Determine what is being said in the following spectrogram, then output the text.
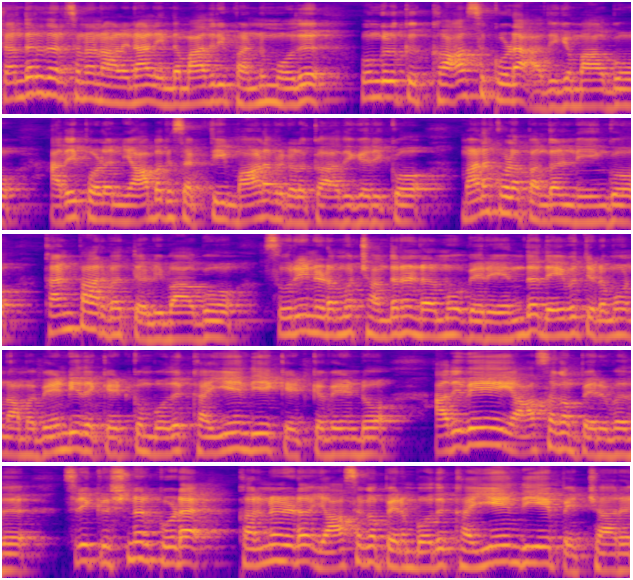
சந்திர தரிசனம் நாளினால் இந்த மாதிரி பண்ணும்போது உங்களுக்கு காசு கூட அதிகமாகும். அதே போல் ஞாபக சக்தி மாணவர்களுக்கு அதிகரிக்கும். மனக்குழப்பங்கள் நீங்கும். கண் பார்வை தெளிவாகும். சூரியனிடமும் சந்திரனிடமும் வேறு எந்த தெய்வத்திடமும் நாம் வேண்டியதை கேட்கும்போது கையேந்தியே கேட்க வேண்டும். அதுவே யாசகம் பெறுவது. ஸ்ரீ கிருஷ்ணர் கூட கர்ணனிடம் யாசகம் பெறும்போது கையேந்தியே பெற்றார்.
